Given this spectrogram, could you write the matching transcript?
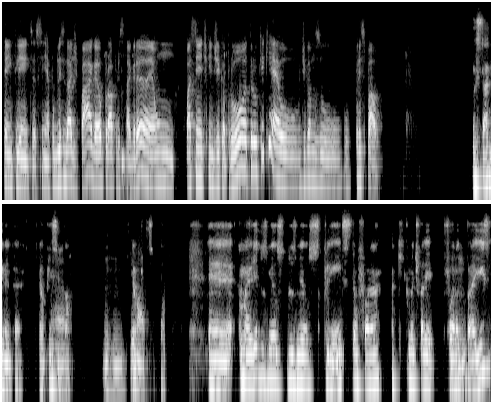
tem clientes? Assim, é publicidade paga? É o próprio Instagram? É um paciente que indica para o outro? O que, que é o, digamos, o, o, principal? O Instagram, cara, é o principal. Uhum. Uhum. Que é massa. É, a maioria dos meus, dos meus clientes estão fora, aqui, como eu te falei, fora uhum. do país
